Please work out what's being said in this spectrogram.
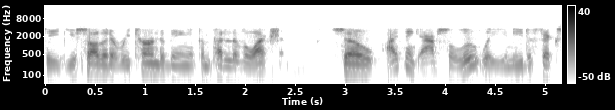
seat, you saw that it returned to being a competitive election. So I think absolutely you need to fix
